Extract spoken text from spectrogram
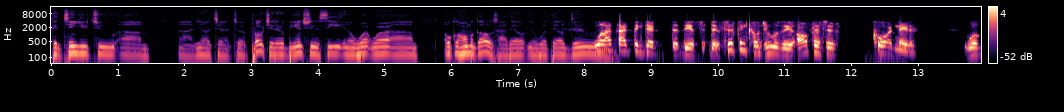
continue to um, uh, you know to to approach it, it'll be interesting to see you know where where um, Oklahoma goes, how they'll you know what they'll do. Well, I, I think that the, the, the assistant coach who was the offensive coordinator will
